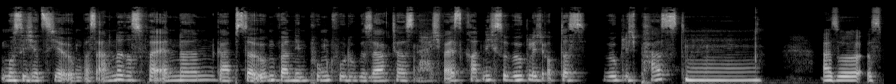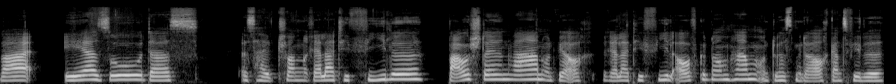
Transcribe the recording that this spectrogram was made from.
muss ich jetzt hier irgendwas anderes verändern? Gab es da irgendwann den Punkt, wo du gesagt hast, na, ich weiß gerade nicht so wirklich, ob das wirklich passt? Hm, also es war eher so, dass es halt schon relativ viele Baustellen waren und wir auch relativ viel aufgenommen haben und du hast mir da auch ganz viele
